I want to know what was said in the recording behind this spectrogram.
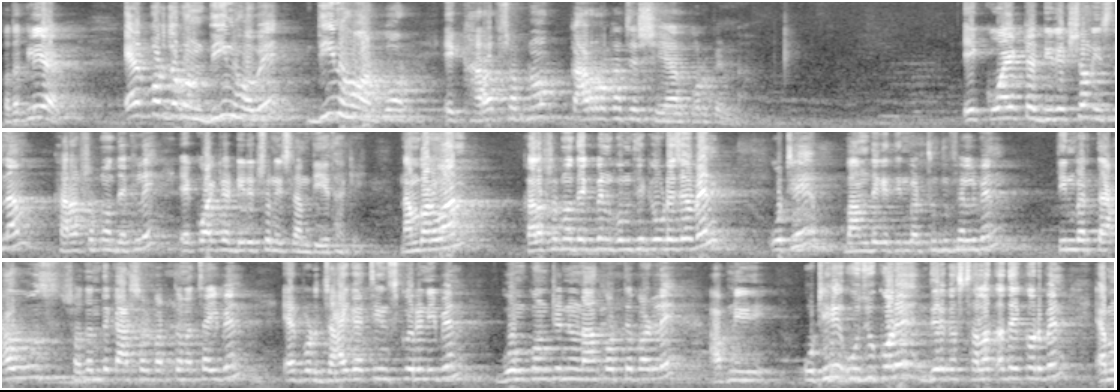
কথা ক্লিয়ার এরপর যখন দিন হবে, দিন হওয়ার পর এই খারাপ স্বপ্ন কারোর কাছে শেয়ার করবেন না। এই কয়েকটা ডিরেকশন ইসলাম খারাপ স্বপ্ন দেখলে এই কয়েকটা ডিরেকশন ইসলাম দিয়ে থাকে। নাম্বার ওয়ান খারাপ স্বপ্ন দেখবেন, ঘুম থেকে উঠে যাবেন, উঠে বাম দিকে তিনবার থুতু ফেলবেন, তিনবার তাহাউস শতান থেকে আসার প্রার্থনা চাইবেন এরপর জায়গা চেঞ্জ করে নেবেন ঘুম কন্টিনিউ না করতে পারলে আপনি উঠে উজু করে দীর্ঘ সালাত আদায় করবেন এবং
